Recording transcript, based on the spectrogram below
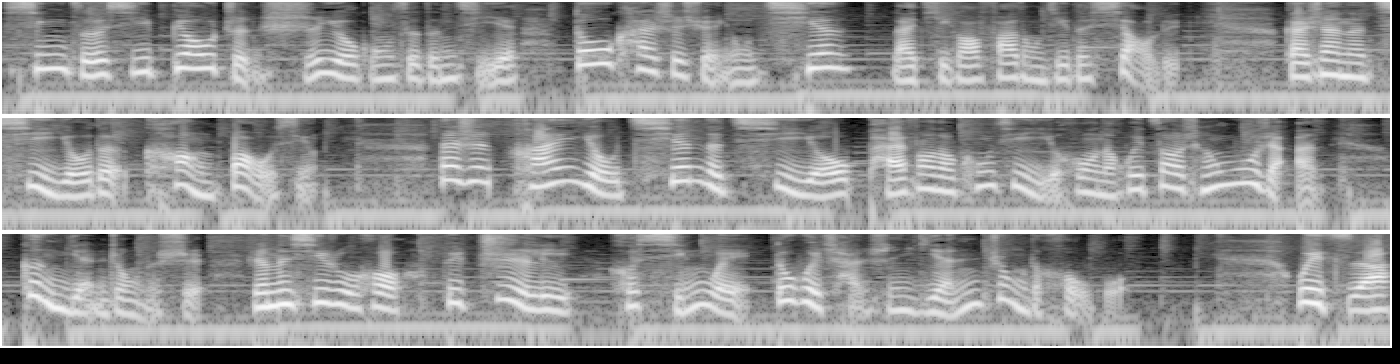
新泽西标准石油公司等企业都开始选用铅来提高发动机的效率，改善呢汽油的抗爆性。但是含有铅的汽油排放到空气以后呢，会造成污染。更严重的是，人们吸入后对智力和行为都会产生严重的后果。为此啊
